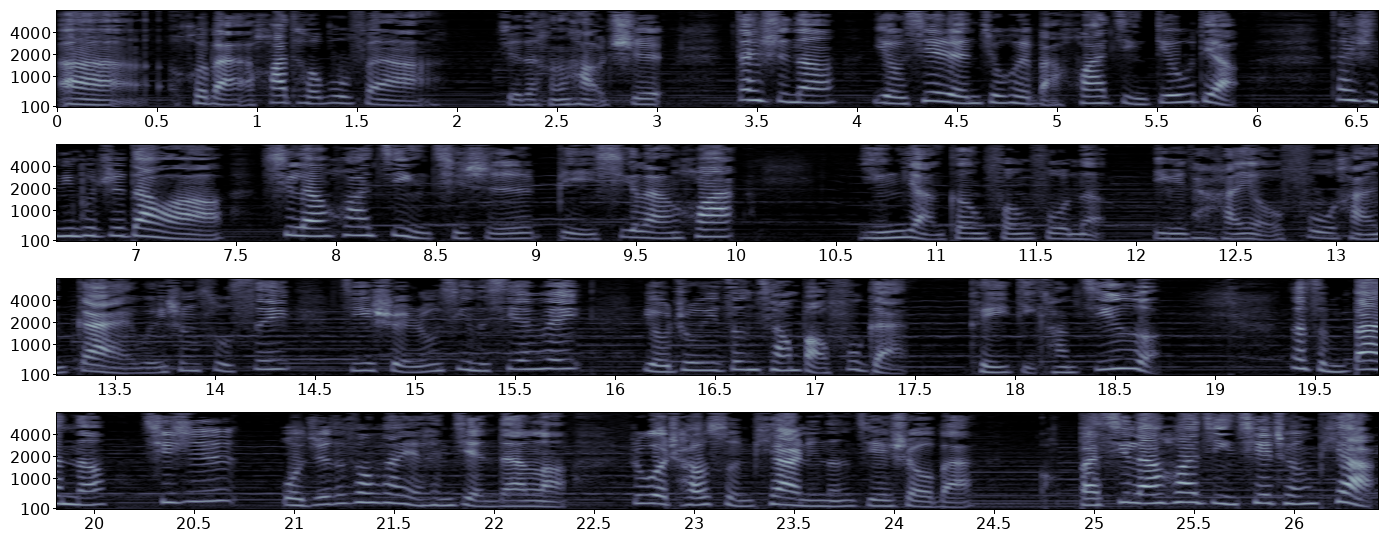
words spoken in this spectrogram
呃，会把花头部分啊觉得很好吃，但是呢，有些人就会把花茎丢掉。但是您不知道啊，西兰花茎其实比西兰花营养更丰富呢，因为它含有富含钙、维生素 C 及水溶性的纤维，有助于增强饱腹感，可以抵抗饥饿。那怎么办呢？其实我觉得方法也很简单了。如果炒笋片儿您能接受吧？把西兰花茎切成片儿，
